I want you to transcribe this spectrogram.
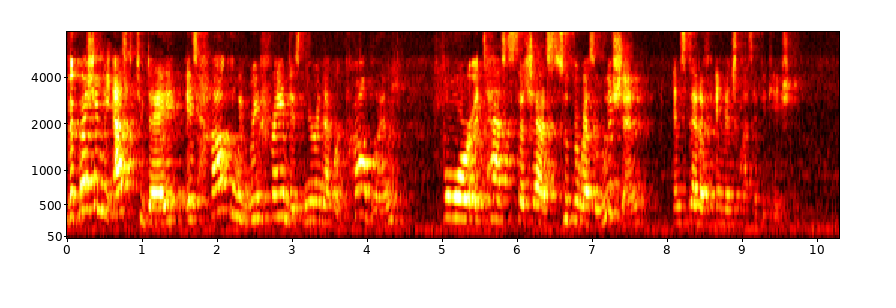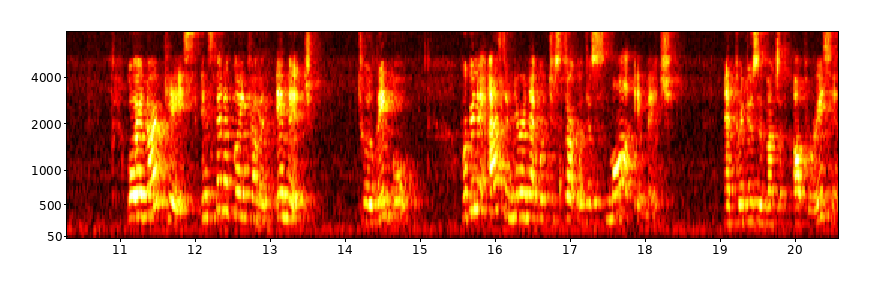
The question we ask today is how can we reframe this neural network problem for a task such as super resolution instead of image classification? Well, in our case, instead of going from an image to a label, we're going to ask the neural network to start with a small image and produce a bunch of operations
